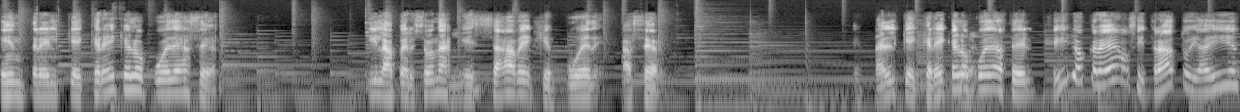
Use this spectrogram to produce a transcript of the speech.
entre el que cree que lo puede hacer y la persona que sabe que puede hacerlo. Está el que cree que lo puede hacer. Sí, yo creo, si trato y ahí.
